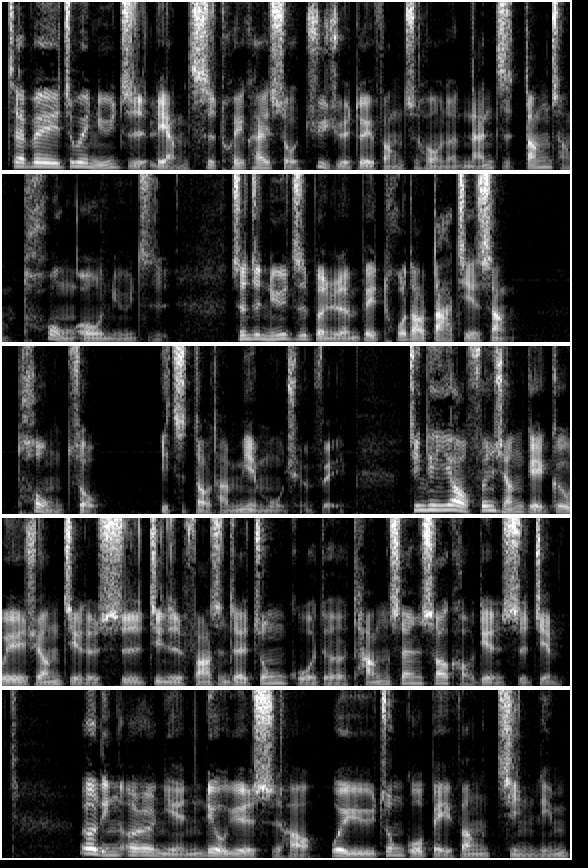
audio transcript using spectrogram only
在被这位女子两次推开手拒绝对方之后呢，男子当场痛殴女子，甚至女子本人被拖到大街上。痛揍，一直到他面目全非。今天要分享给各位讲解的是近日发生在中国的唐山烧烤店事件。二零二二年六月十号，位于中国北方紧邻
